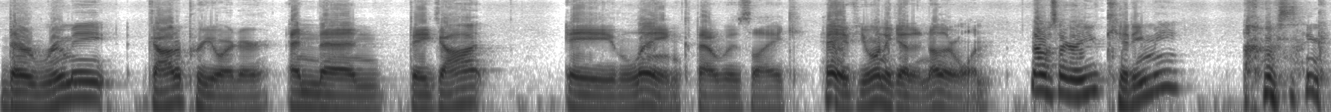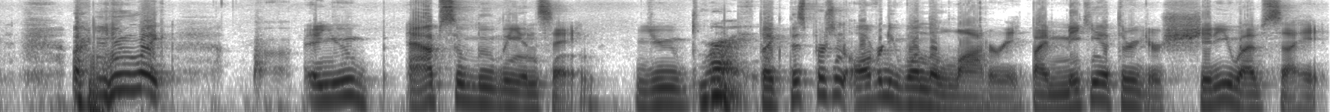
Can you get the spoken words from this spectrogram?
their roommate got a pre-order and then they got a link that was like, "Hey, if you want to get another one." And I was like, "Are you kidding me?" I was like, "Are you like, are you absolutely insane?" You Right. like this person already won the lottery by making it through your shitty website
